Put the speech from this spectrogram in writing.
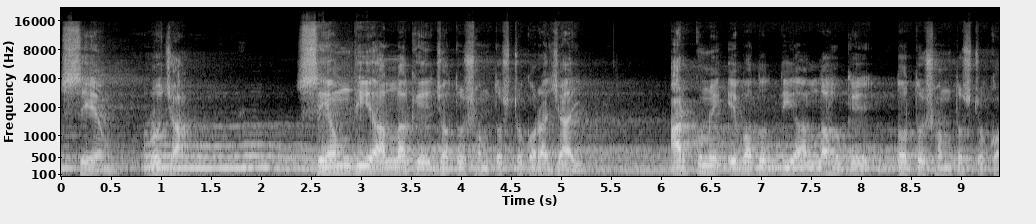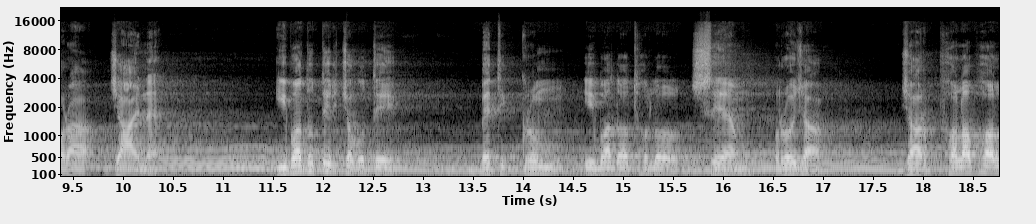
সেম রোজা। সেম দিয়ে আল্লাহকে যত সন্তুষ্ট করা যায়, আর কোনো এবাদত দিয়ে আল্লাহকে তত সন্তুষ্ট করা যায় না। ইবাদতের জগতে ব্যতিক্রম ইবাদত হলো শ্যাম রোজা, যার ফলাফল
